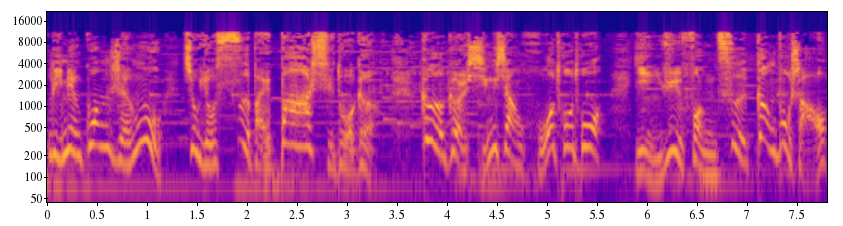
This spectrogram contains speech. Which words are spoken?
里面光人物就有四百八十多个，个个形象活脱脱，隐喻讽刺更不少，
